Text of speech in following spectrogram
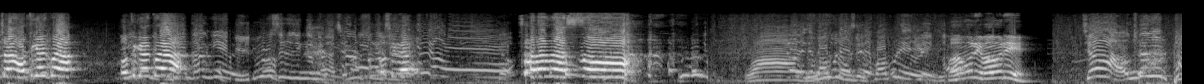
자 어떻게 할 거야? 어떻게 할 거야? 일부러 쓰러진 겁니다. 어떻게? 살아났어. 와, 자, 이제 너무 마무리하세요. 좋은데. 마무리. 마무리 마무리. 자, 엉덩이 팍!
